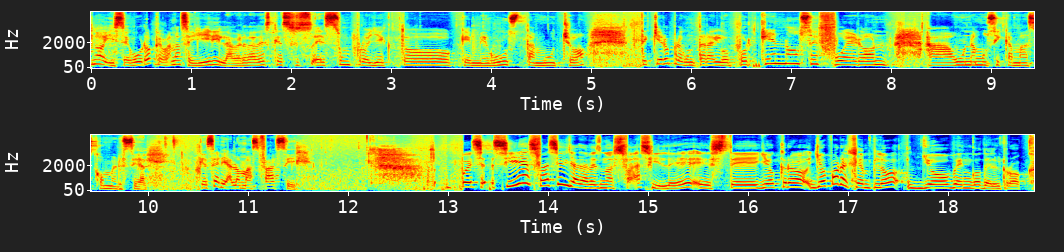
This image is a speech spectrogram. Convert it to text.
No, y seguro que van a seguir y la verdad es que es un proyecto que me gusta mucho. Te quiero preguntar algo, ¿por qué no se fueron a una música más comercial? ¿Qué sería lo más fácil? Pues sí es fácil y a la vez no es fácil, ¿eh? Este, yo creo, yo por ejemplo, yo vengo del rock,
